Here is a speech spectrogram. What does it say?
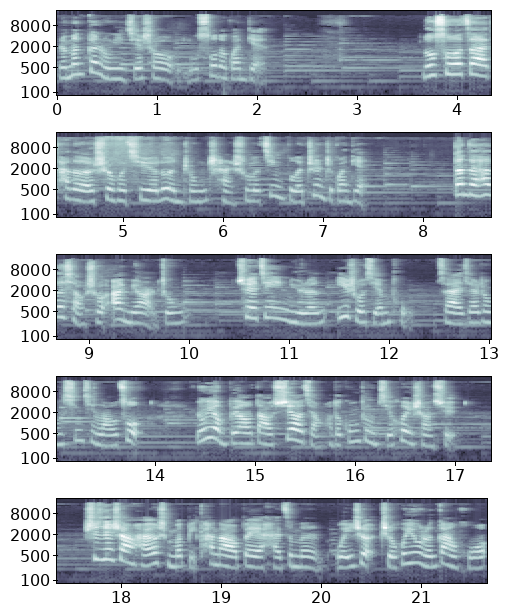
人们更容易接受卢梭的观点。卢梭在他的《社会契约论》中阐述了进步的政治观点，但在他的小说《艾米尔》中，却建议女人衣着简朴，在家中辛勤劳作，永远不要到需要讲话的公众集会上去。世界上还有什么比看到被孩子们围着只会用人干活，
